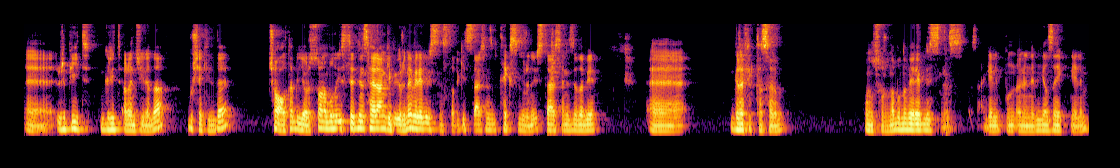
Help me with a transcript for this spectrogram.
e, repeat grid aracıyla da bu şekilde çoğaltabiliyoruz. Sonra bunu istediğiniz herhangi bir ürüne verebilirsiniz. Tabii ki isterseniz bir tekstil ürünü, isterseniz ya da bir e, grafik tasarım unsuruna bunu verebilirsiniz. Mesela gelip bunun önüne bir yazı ekleyelim.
